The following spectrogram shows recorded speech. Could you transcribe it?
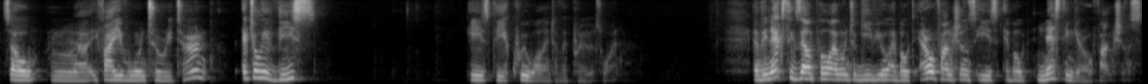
So um, uh, if I want to return, actually this is the equivalent of the previous one. And the next example I want to give you about arrow functions is about nesting arrow functions.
